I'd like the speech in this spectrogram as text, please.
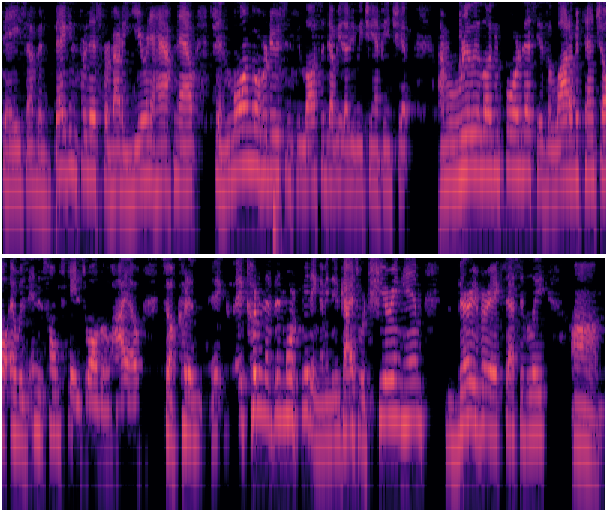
face. I've been begging for this for about a year and a half now. It's been long overdue since he lost the WWE Championship. I'm really looking forward to this. He has a lot of potential and was in his home state as well Ohio, so it could have it, it couldn't have been more fitting. I mean, the guys were cheering him very, very excessively. Um,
